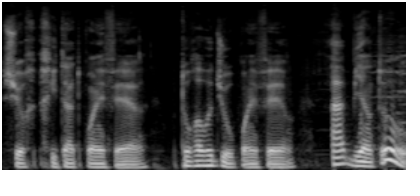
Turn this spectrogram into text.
sur ritat.fr, toraaudio.fr. À bientôt!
